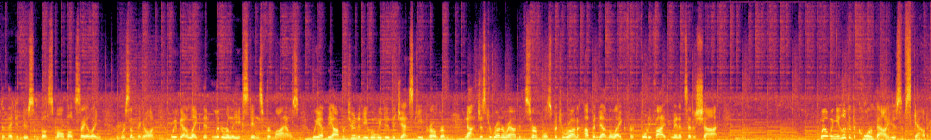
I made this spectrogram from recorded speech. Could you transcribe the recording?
that they can do some boat, small boat sailing or something on. We've got a lake that literally extends for miles. We have the opportunity when we do the jet ski program, not just to run around in circles, but to run up and down the lake for 45 minutes at a shot. Well, when you look at the core values of scouting,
